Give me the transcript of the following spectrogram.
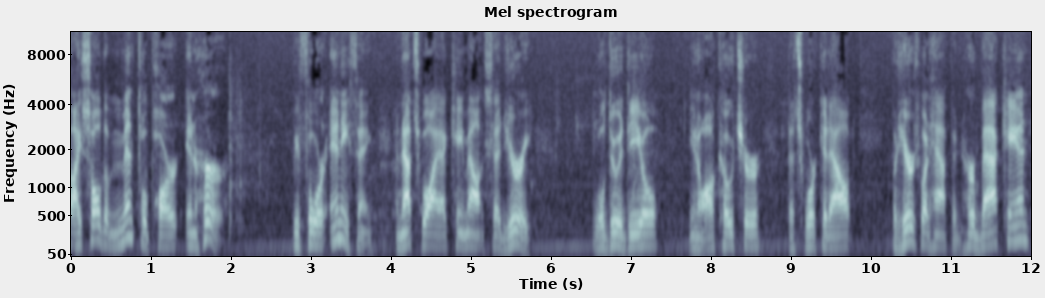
I saw the mental part in her before anything. And that's why I came out and said, Yuri, we'll do a deal you know, I'll coach her, let's work it out. But here's what happened. Her backhand,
